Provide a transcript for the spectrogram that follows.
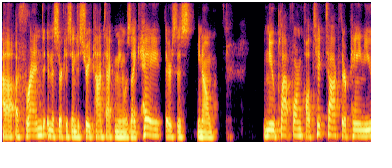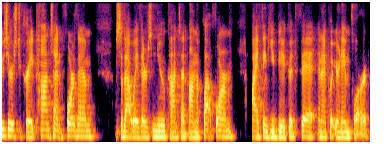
Uh, a friend in the circus industry contacted me and was like, hey, there's this, you know, new platform called TikTok. They're paying users to create content for them. So that way there's new content on the platform. I think you'd be a good fit. And I put your name forward.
